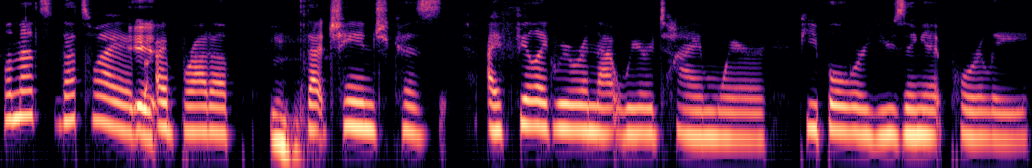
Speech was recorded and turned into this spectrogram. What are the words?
Well, and that's that's why I, It- I brought up Mhm. that change because I feel like we were in that weird time where people were using it poorly,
